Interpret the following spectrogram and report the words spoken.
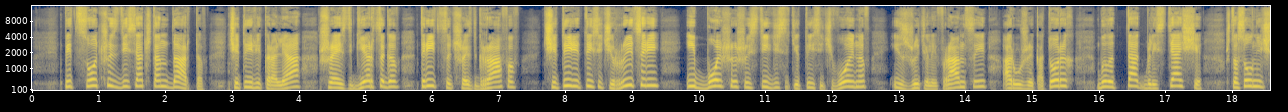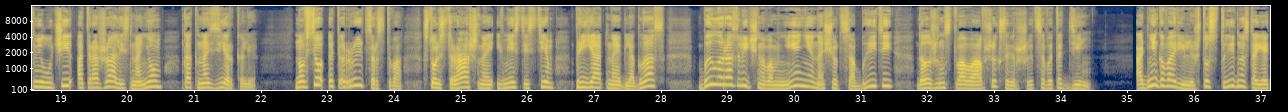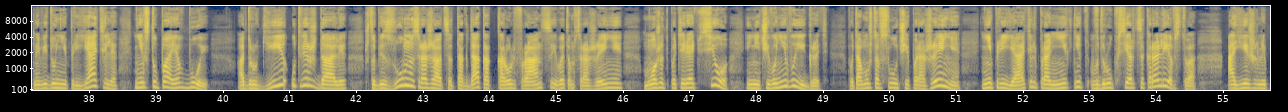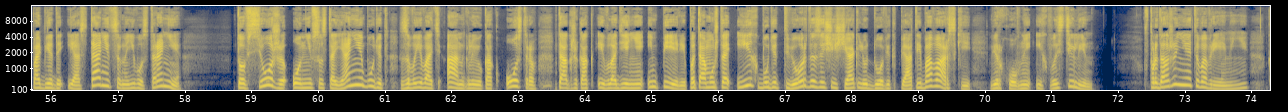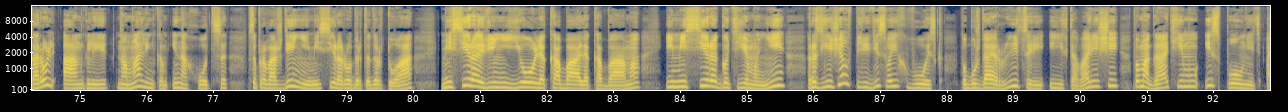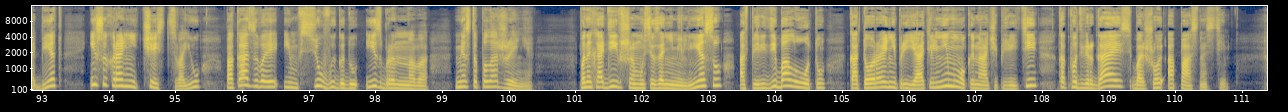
560 штандартов, 4 короля, 6 герцогов, 36 графов, 4 тысячи рыцарей и больше 60 тысяч воинов из жителей Франции, оружие которых было так блестяще, что солнечные лучи отражались на нем, как на зеркале. Но все это рыцарство, столь страшное и вместе с тем приятное для глаз, было различного мнения насчет событий, долженствовавших совершиться в этот день. Одни говорили, что стыдно стоять на виду неприятеля, не вступая в бой, а другие утверждали, что безумно сражаться тогда, как король Франции в этом сражении может потерять все и ничего не выиграть, потому что в случае поражения неприятель проникнет вдруг в сердце королевства, а ежели победа и останется на его стороне, то все же он не в состоянии будет завоевать Англию как остров, так же, как и владение империи, потому что их будет твердо защищать Людовик V Баварский, верховный их властелин. В продолжение этого времени король Англии на маленьком иноходце в сопровождении мессира Роберта Д'Артуа, мессира Риньоля Кабаля Кабама и мессира Готье Мони разъезжал впереди своих войск, побуждая рыцарей и их товарищей помогать ему исполнить обет и сохранить честь свою, показывая им всю выгоду избранного местоположения – по находившемуся за ними лесу, а впереди болоту, которое неприятель не мог иначе перейти, как подвергаясь большой опасности.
